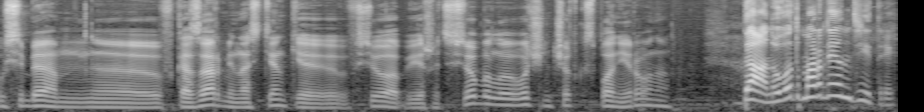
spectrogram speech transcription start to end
у себя э, в казарме на стенке все обвешать. Все было очень четко спланировано. Да, ну вот Марлен Дитрих.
